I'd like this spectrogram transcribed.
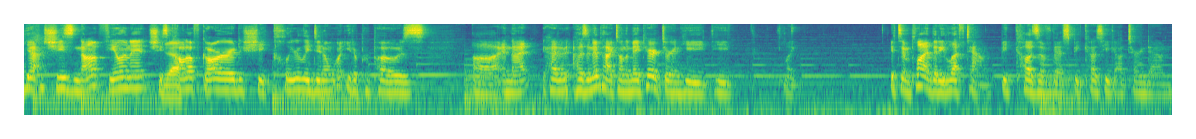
Yeah, she's not feeling it. She's Yeah. caught off guard. She clearly didn't want you to propose, uh, and that had, has an impact on the main character. And he he like it's implied that he left town because of this, because he got turned down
